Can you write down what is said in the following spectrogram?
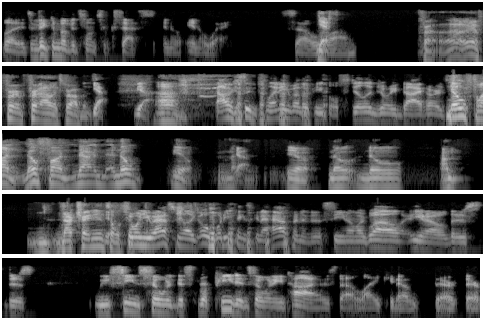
but it's a victim of its own success in a, in a way. So Yes. um, For, uh, for for Alex Robbins. Yeah, yeah. Uh, obviously, plenty of other people still enjoy Die Hard. no fun. No fun. No. No. You know. no- Yeah. You know. No. No. I'm not trying to Yeah. insult So when you ask me like, oh, what do you think is going to happen in this scene? I'm like, well, you know, there's there's we've seen so this repeated so many times that like you know they're they're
